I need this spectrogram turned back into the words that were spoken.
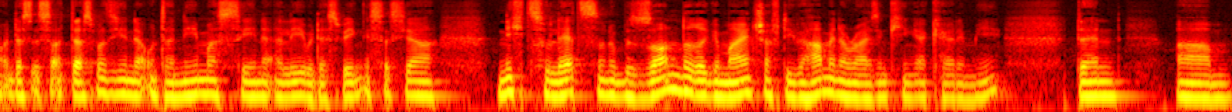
und das ist das, was ich in der Unternehmerszene erlebe. Deswegen ist das ja nicht zuletzt so eine besondere Gemeinschaft, die wir haben in der Rising King Academy. Denn ähm,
